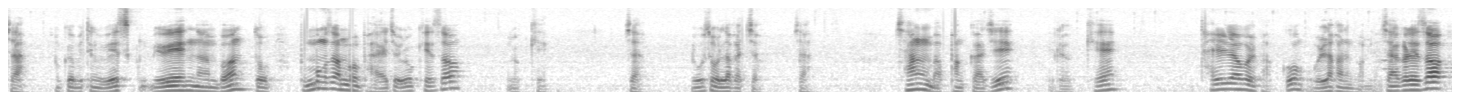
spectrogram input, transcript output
자, 종가 베팅을 왜, 했- 왜 했나 한번 또 분봉사 한번 봐야죠. 이렇게 해서 이렇게 자, 여기서 올라갔죠. 자, 창 마판까지 이렇게 탄력을 받고 올라가는 겁니다. 자, 그래서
